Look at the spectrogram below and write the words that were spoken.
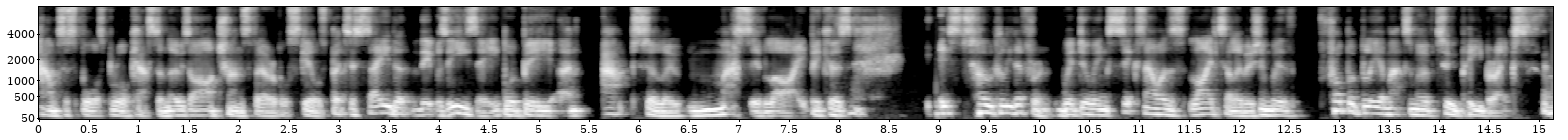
how to sports broadcast, and those are transferable skills. But to say that it was easy would be an absolute massive lie because mm-hmm. it's totally different. We're doing six hours live television with probably a maximum of two pee breaks in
